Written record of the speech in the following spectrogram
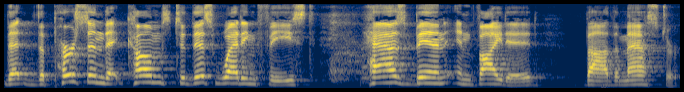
that the person that comes to this wedding feast has been invited by the master.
